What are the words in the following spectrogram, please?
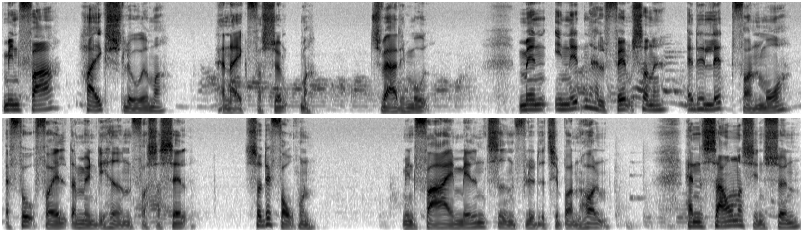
Min far har ikke slået mig. Han har ikke forsømt mig. Tværtimod. Men i 1990'erne er det let for en mor at få forældremyndigheden for sig selv. Så det får hun. Min far er i mellemtiden flyttet til Bornholm. Han savner sin søn,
